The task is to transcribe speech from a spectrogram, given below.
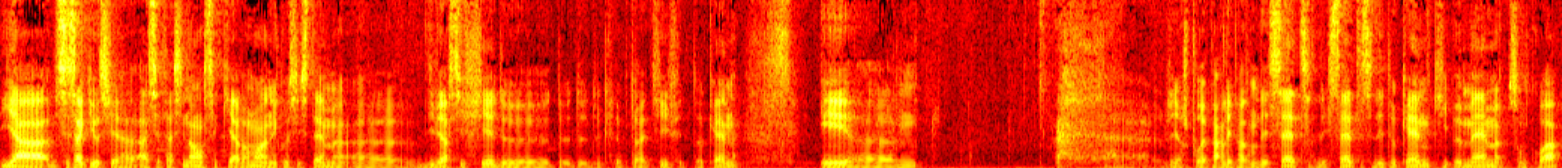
il y a, c'est ça qui est aussi assez fascinant, c'est qu'il y a vraiment un écosystème euh, diversifié de, de, de, cryptoactifs et de tokens. Et euh, je, pourrais parler par exemple des sets. Les sets, c'est des tokens qui eux-mêmes sont quoi?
